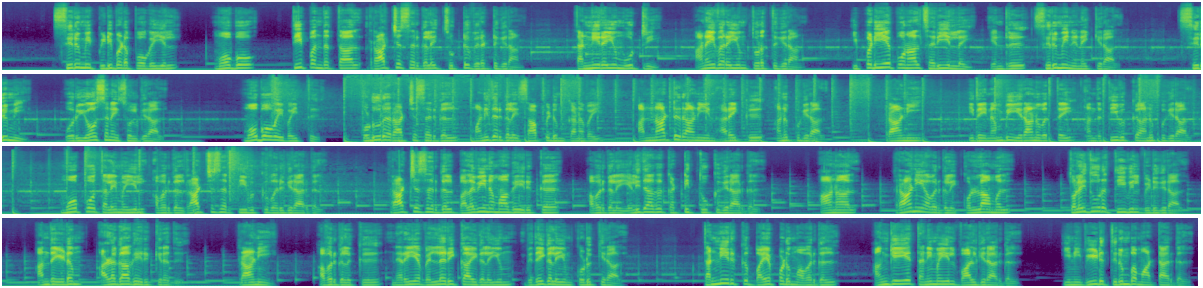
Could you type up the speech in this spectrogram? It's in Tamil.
சிறுமி பிடிபடப் போகையில் மோபோ தீப்பந்தத்தால் ராட்சசர்களை சுட்டு விரட்டுகிறான். தண்ணீரையும் ஊற்றி அனைவரையும் துரத்துகிறான். இப்படியே போனால் சரியில்லை என்று சிறுமி நினைக்கிறாள். சிறுமி ஒரு யோசனை சொல்கிறாள். மோபோவை வைத்து கொடூர ராட்சசர்கள் மனிதர்களை சாப்பிடும் கனவை அந்நாட்டு ராணியின் அறைக்கு அனுப்புகிறாள். ராணி இதை நம்பி இராணுவத்தை அந்த தீவுக்கு அனுப்புகிறாள். மோப்போ தலைமையில் அவர்கள் ராட்சசர் தீவுக்கு வருகிறார்கள். ராட்சசர்கள் பலவீனமாக இருக்க அவர்களை எளிதாக கட்டி தூக்குகிறார்கள். ஆனால் ராணி அவர்களை கொல்லாமல் தொலைதூர தீவில் விடுகிறாள். அந்த இடம் அழகாக இருக்கிறது. ராணி அவர்களுக்கு நிறைய வெள்ளரிக்காய்களையும் விதைகளையும் கொடுக்கிறாள். தண்ணீருக்கு பயப்படும் அவர்கள் அங்கேயே தனிமையில் வாழ்கிறார்கள். இனி வீடு திரும்ப மாட்டார்கள்.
